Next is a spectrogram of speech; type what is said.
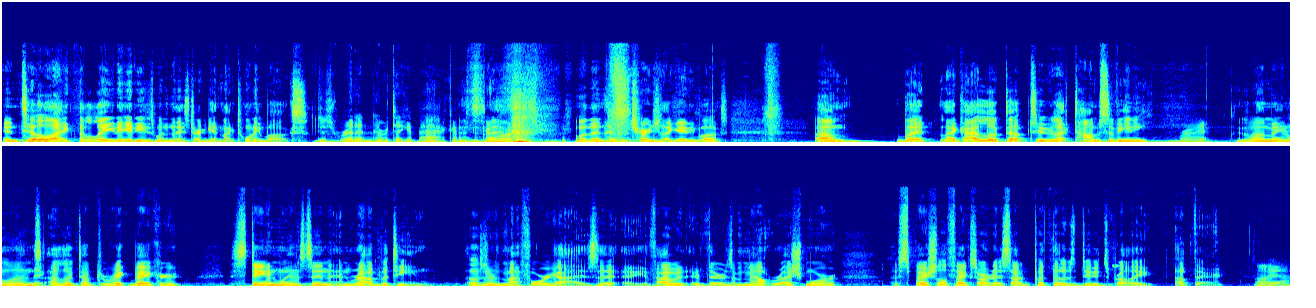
until like the late 80s when they started getting like 20 bucks. Just rent it and never take it back. I mean, come on. Well, then they would charge you like 80 bucks. Um, but like I looked up to like Tom Savini, right. who's one of the main ones. Big I looked up to Rick Baker, Stan Winston, and Rob Bottin. Those are my four guys. That if I would, if there's a Mount Rushmore of special effects artists, I'd put those dudes probably up there. Oh yeah.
